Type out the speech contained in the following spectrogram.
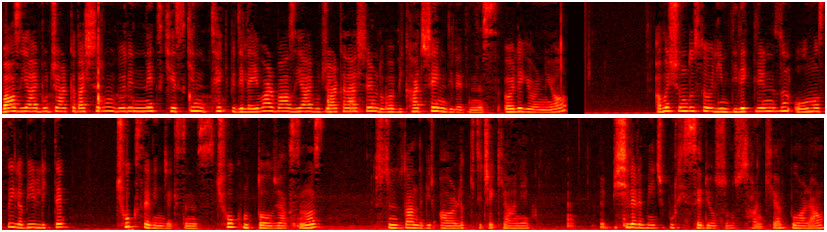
bazı yay burcu arkadaşlarımın böyle net keskin tek bir dileği var. Bazı yay burcu arkadaşlarım da böyle birkaç şey mi dilediniz? Öyle görünüyor. Ama şunu da söyleyeyim. Dileklerinizin olmasıyla birlikte çok sevineceksiniz. Çok mutlu olacaksınız. Üstünüzden de bir ağırlık gidecek yani. Bir şeylere mecbur hissediyorsunuz sanki bu ara.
